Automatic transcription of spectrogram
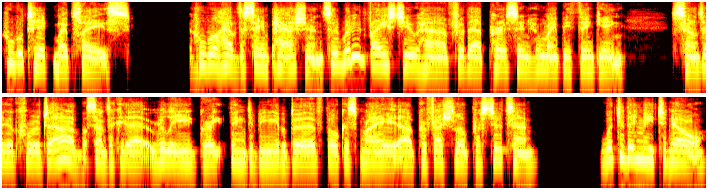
who will take my place? Who will have the same passion? So what advice do you have for that person who might be thinking, Sounds like a cool job. Sounds like a really great thing to be able to focus my uh, professional pursuits on. What do they need to know?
